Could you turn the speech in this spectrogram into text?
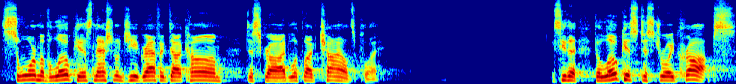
swarm of locusts, nationalgeographic.com described, look like child's play. You see, the, the locusts destroyed crops.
